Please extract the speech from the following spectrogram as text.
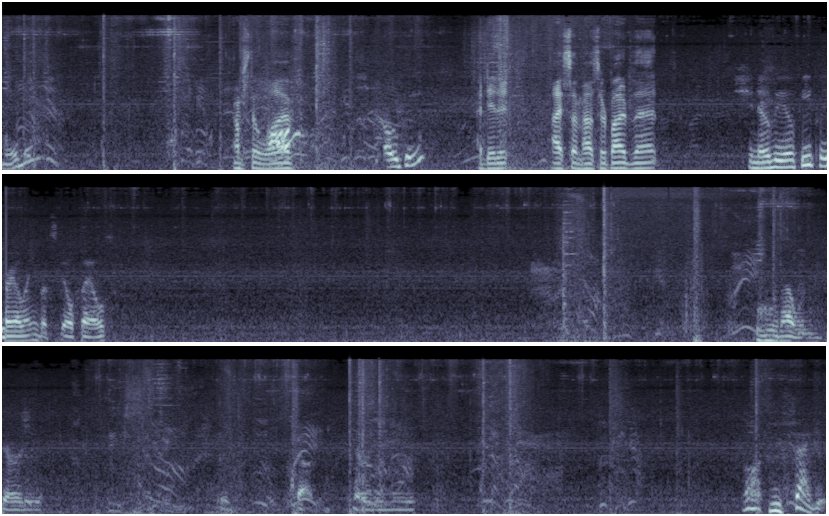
Maybe? I'm still alive. OP? I did it. I somehow survived that. Shinobi OP, please. Railing, but still fails. Ooh, that was dirty. That dirty move. Oh, you faggot!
